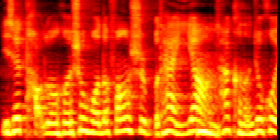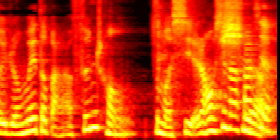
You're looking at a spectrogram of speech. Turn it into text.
一些讨论和生活的方式不太一样，嗯它可能就会人为的把它分成这么细，然后现在发现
